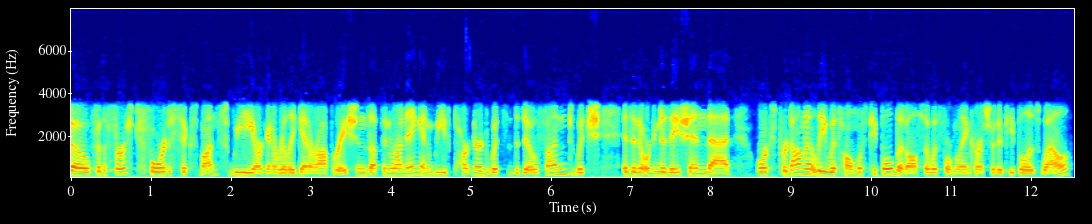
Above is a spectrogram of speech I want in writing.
So for the first four to six months, we are going to really get our operations up and running, and we've partnered with the Doe Fund, which is an organization that works predominantly with homeless people, but also with formerly incarcerated people as well.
